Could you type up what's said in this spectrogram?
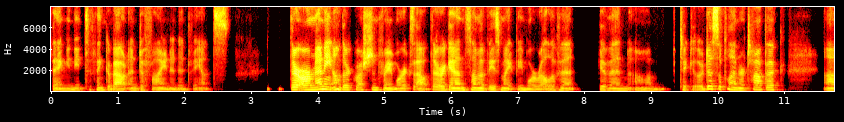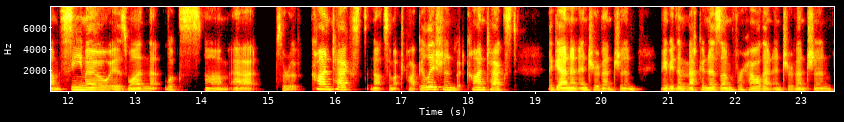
thing you need to think about and define in advance. There are many other question frameworks out there. Again, some of these might be more relevant given um, particular discipline or topic. Um, CIMO is one that looks um, at sort of context, not so much population, but context. Again, an intervention, maybe the mechanism for how that intervention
